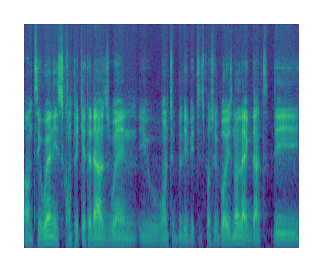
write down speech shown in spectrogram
Until when it's complicated that's when you want to believe it is possible. But it's not like that. The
